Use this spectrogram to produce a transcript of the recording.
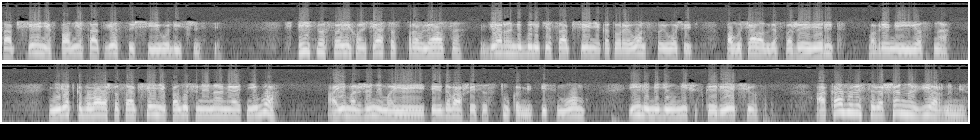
сообщения, вполне соответствующие его личности. В письмах своих он часто справлялся, верны ли были те сообщения, которые он, в свою очередь, получал от госпожи Верит во время ее сна. Нередко бывало, что сообщения, полученные нами от него, а им от жены моей, передававшиеся стуками, письмом или медиумической речью, оказывались совершенно верными.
